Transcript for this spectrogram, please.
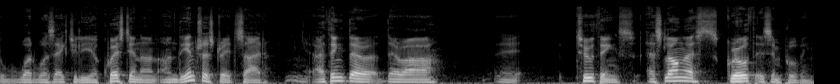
what was actually your question on, on the interest rate side, I think there there are uh, two things. As long as growth is improving,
